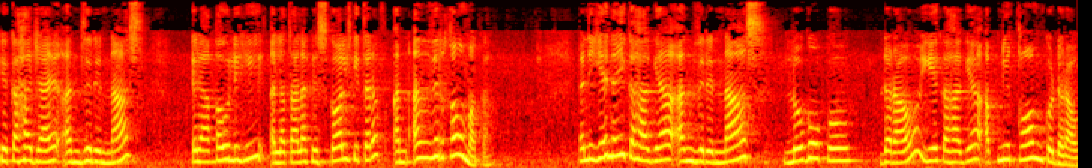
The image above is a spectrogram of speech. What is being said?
کہ کہا جائے، انذر الناس علاقہ ہی اللہ تعالیٰ کے اس کال کی طرف، ان انذر قوم کا یعنی یہ نہیں کہا گیا، انذر الناس، لوگوں کو ڈراؤ، یہ کہا گیا، اپنی قوم کو ڈراؤ۔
